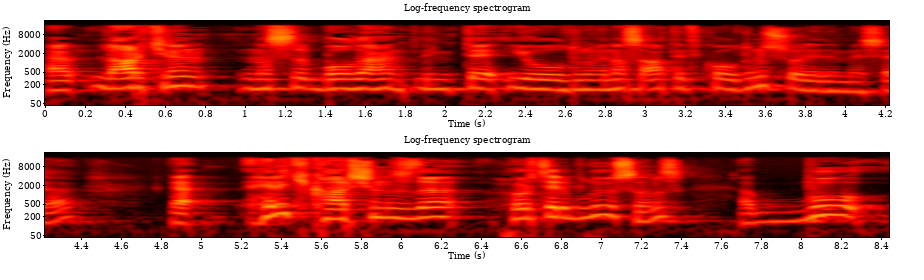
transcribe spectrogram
Yani Larkin'in nasıl ball handling'de iyi olduğunu ve nasıl atletik olduğunu söyledim mesela. Ya hele ki karşınızda Hörter'i buluyorsanız ya bu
